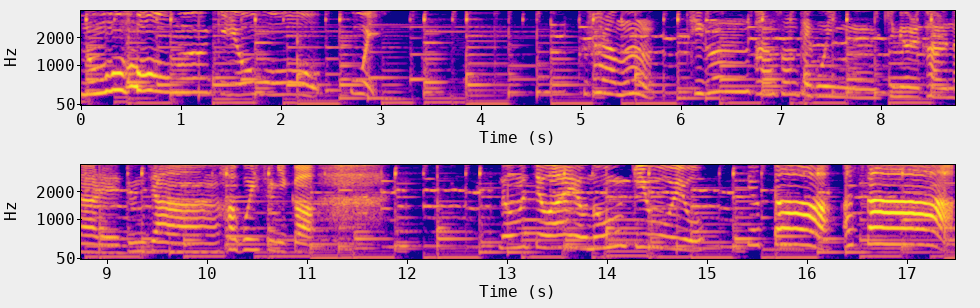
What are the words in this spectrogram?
너무 귀여워. 오이. 그 사람은 지금 방송되고 있는 김열 가을날에 등장하고 있으니까 너무 좋아요. 너무 귀여워요. 됐다. 아싸.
